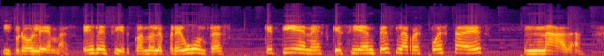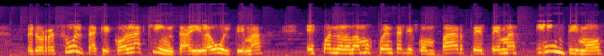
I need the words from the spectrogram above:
y problemas. Es decir, cuando le preguntas qué tienes, qué sientes, la respuesta es nada. Pero resulta que con la quinta y la última es cuando nos damos cuenta que comparte temas íntimos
